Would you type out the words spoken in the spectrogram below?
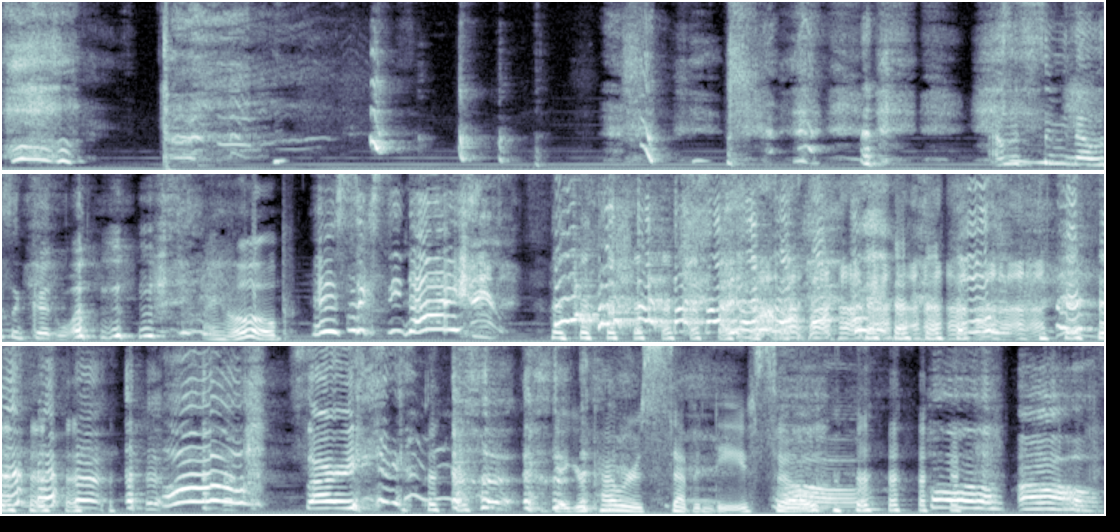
I'm assuming that was a good one. I hope. It's 69! Ah, sorry. Yeah, your power is 70, so. Oh. Oh, oh.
